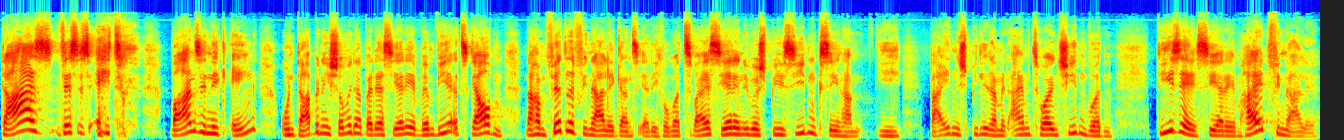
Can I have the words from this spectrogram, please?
das, das ist echt wahnsinnig eng. Und da bin ich schon wieder bei der Serie. Wenn wir jetzt glauben, nach dem Viertelfinale, ganz ehrlich, wo wir zwei Serien über Spiel 7 gesehen haben, die beiden Spiele da mit einem Tor entschieden wurden, diese Serie im Halbfinale,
